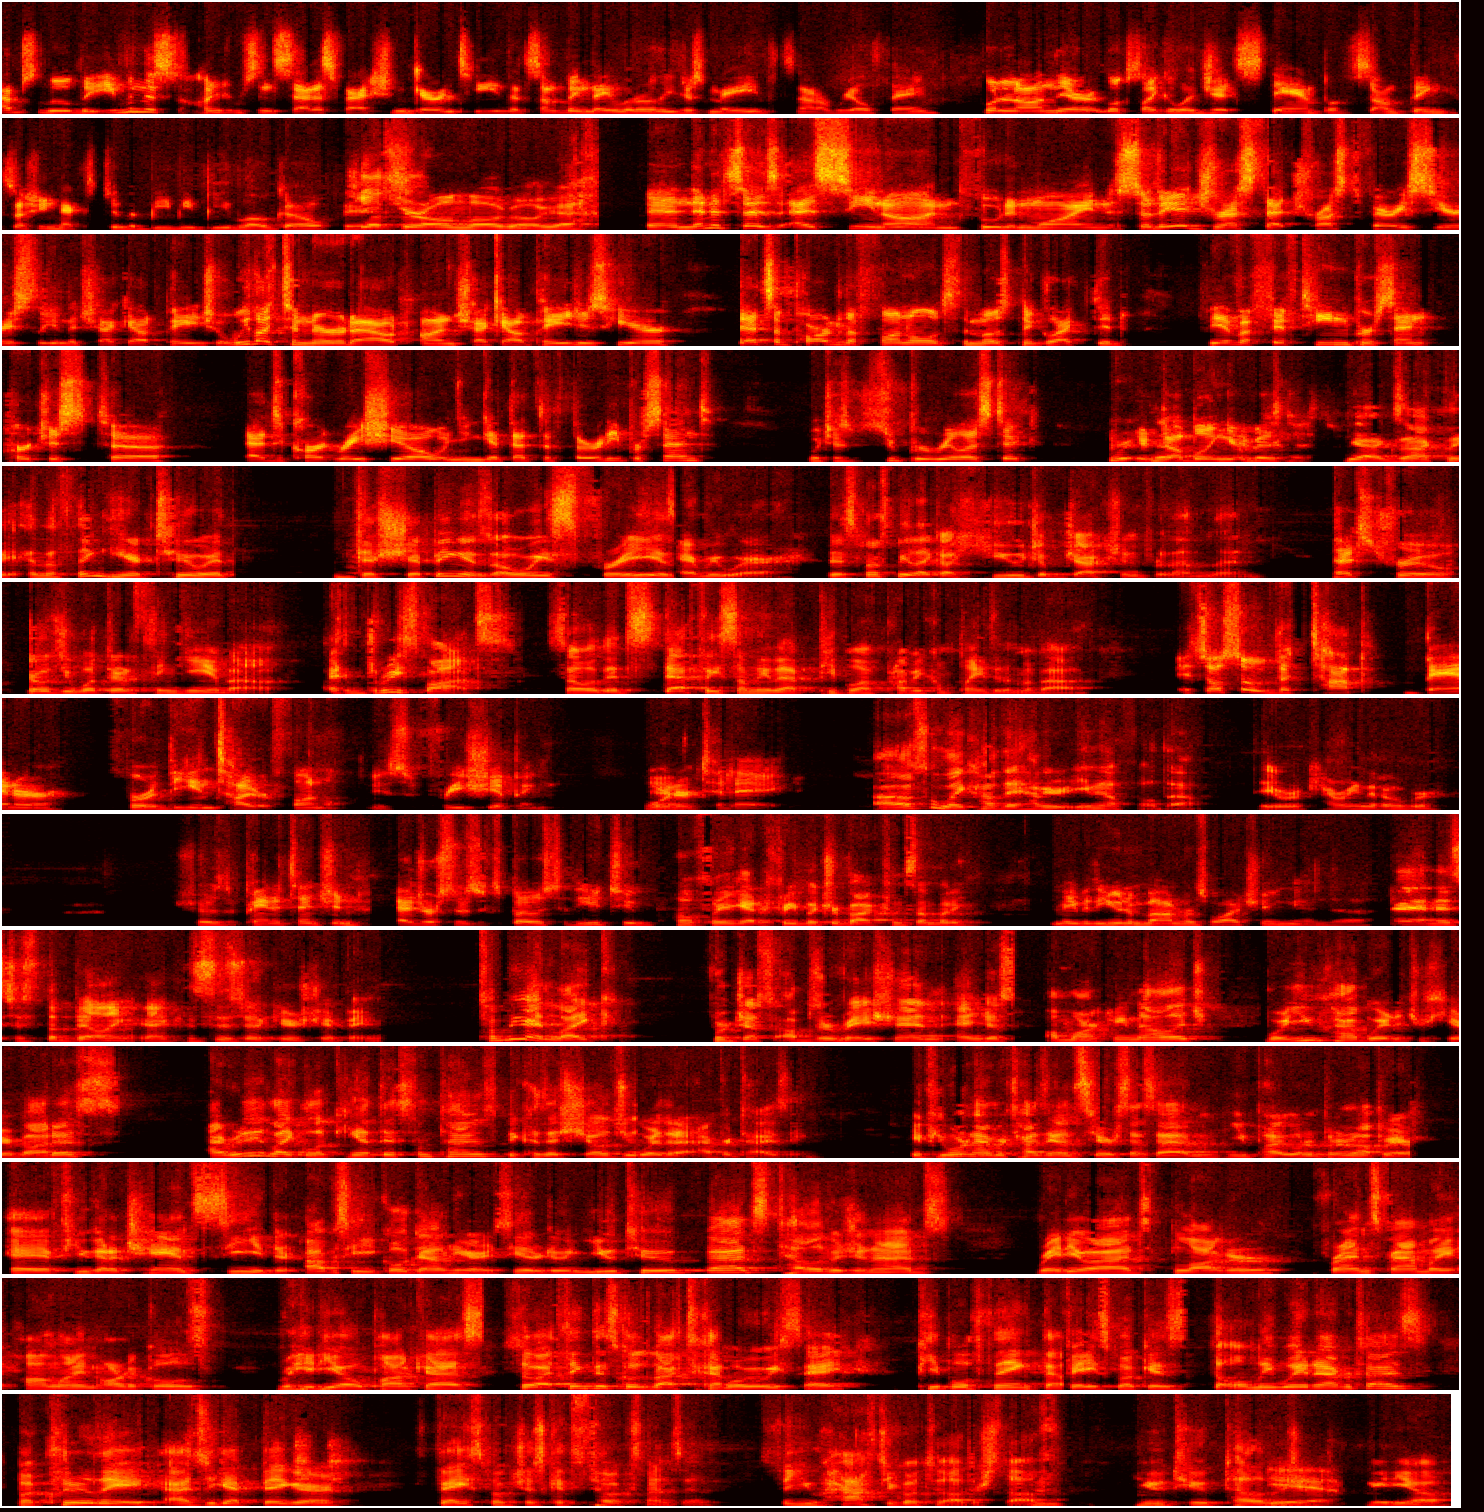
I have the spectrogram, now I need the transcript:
Absolutely. Even this 100% satisfaction guarantee, that's something they literally just made. It's not a real thing. Put it on there. It looks like a legit stamp of something, especially next to the BBB logo. Just your own logo, yeah. And then it says, as seen on food and wine. So they address that trust very seriously in the checkout page. We like to nerd out on checkout pages here. That's a part of the funnel. It's the most neglected. If you have a 15% purchase to add to cart ratio and you can get that to 30%, which is super realistic, you're doubling your business. Yeah, exactly. And the thing here too, it the shipping is always free is everywhere. This must be like a huge objection for them then. That's true. Shows you what they're thinking about. In three spots. So it's definitely something that people have probably complained to them about. It's also the top banner for the entire funnel is free shipping. Order yeah. today. I also like how they have your email filled out. They were carrying that over. Shows they're paying attention. Address is exposed to the YouTube. Hopefully you got a free butcher box from somebody maybe the Unabomber's watching, and uh, and it's just the billing. Like this is like your shipping. Something I like for just observation and just a marketing knowledge. Where you have, where did you hear about us? I really like looking at this sometimes because it shows you where they're advertising. If you weren't advertising on SiriusXM, you probably wouldn't put it up here. If you get a chance, see, they're obviously you go down here, you see they're doing YouTube ads, television ads, radio ads, blogger, friends, family, online articles, radio, podcasts. So I think this goes back to kind of what we say people think that Facebook is the only way to advertise, but clearly, as you get bigger, Facebook just gets too expensive. So you have to go to other stuff mm. YouTube, television, yeah. radio.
